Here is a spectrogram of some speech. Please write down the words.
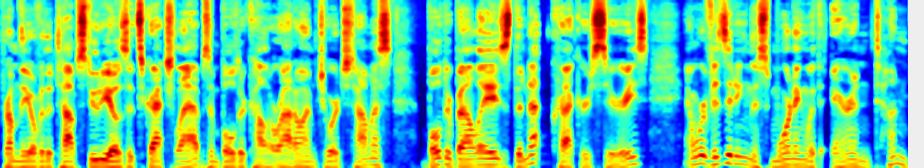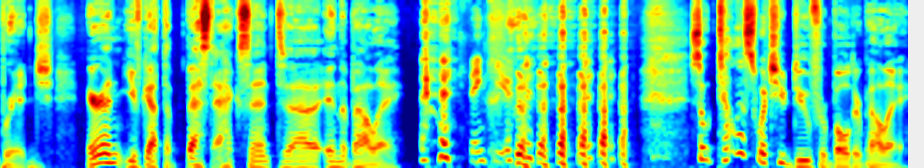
From the over the top studios at Scratch Labs in Boulder, Colorado, I'm George Thomas, Boulder Ballet's The Nutcracker series, and we're visiting this morning with Aaron Tunbridge. Aaron, you've got the best accent uh, in the ballet. Thank you. so tell us what you do for Boulder Ballet.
